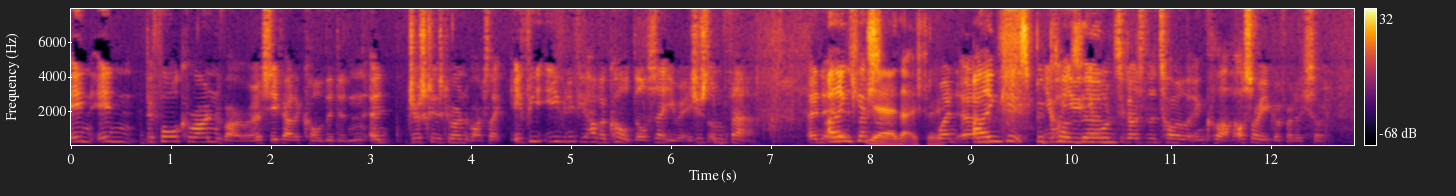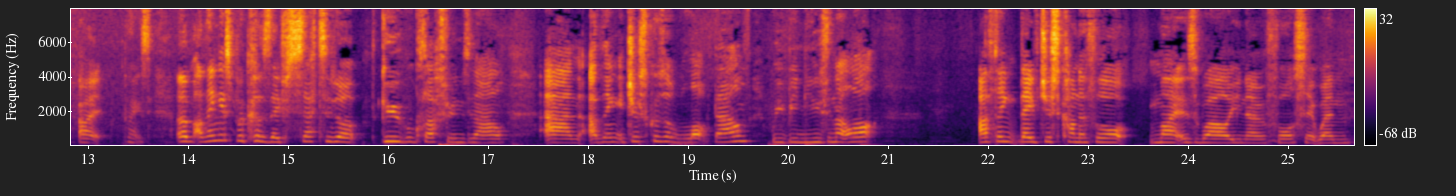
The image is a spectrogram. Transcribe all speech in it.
in in before coronavirus, if you had a cold, they didn't, and just because it's coronavirus, like if you even if you have a cold, they'll set you it. It's just unfair. And, I and think it's- Yeah, that is true. When um, I think it's you- because, you, you, um, want to go to the toilet in class. Oh, sorry, you go, Freddie. Sorry. Alright, thanks. Um, I think it's because they've set it up Google Classrooms now, and I think just because of lockdown, we've been using that a lot. I think they've just kind of thought might as well, you know, force it when.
